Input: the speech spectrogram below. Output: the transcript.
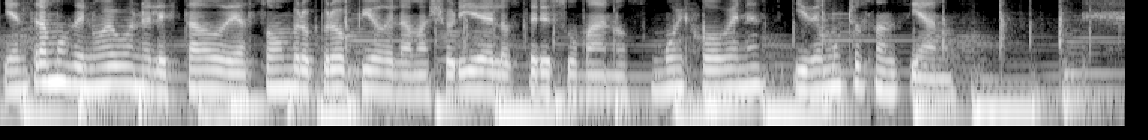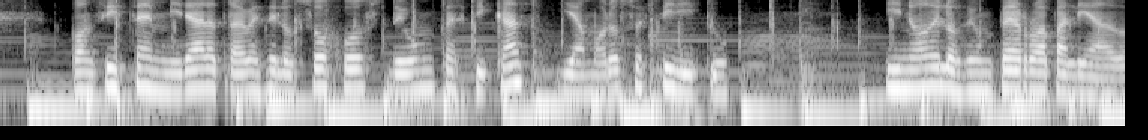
y entramos de nuevo en el estado de asombro propio de la mayoría de los seres humanos, muy jóvenes y de muchos ancianos. Consiste en mirar a través de los ojos de un perspicaz y amoroso espíritu, y no de los de un perro apaleado,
